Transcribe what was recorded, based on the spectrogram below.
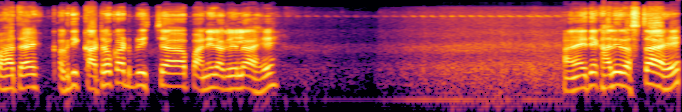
पाहत आहे अगदी काठोकाठ ब्रिजच्या पाणी लागलेलं आहे. आणि इथे खाली रस्ता आहे.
